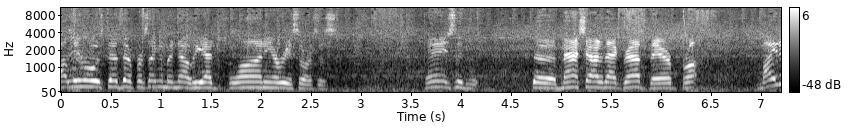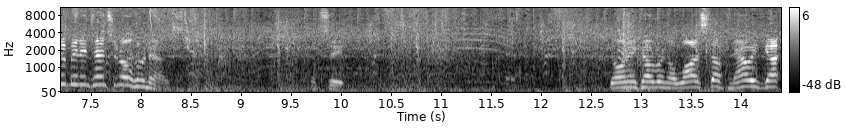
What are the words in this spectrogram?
Thought Lima was dead there for a second, but no, he had plenty of resources. Managed to, to mash out of that grab there. Pro- might have been intentional, who knows? Let's see. Going in, covering a lot of stuff. Now he's got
